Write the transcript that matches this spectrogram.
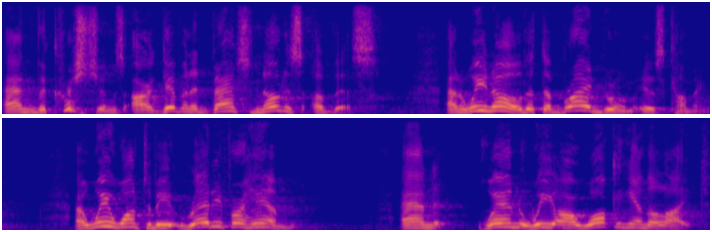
And the Christians are given advance notice of this. And we know that the bridegroom is coming. And we want to be ready for him. And when we are walking in the light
